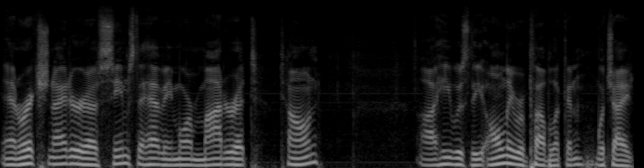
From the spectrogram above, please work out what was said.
And Rick Snyder uh, seems to have a more moderate tone. Uh, he was the only Republican, which I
